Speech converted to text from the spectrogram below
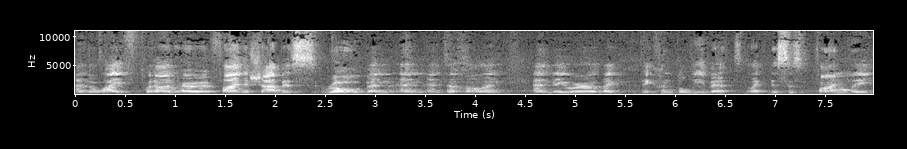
and the wife put on her finest Shabbos robe and, and, and tichel, and, and they were like, they couldn't believe it. Like, this is finally,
